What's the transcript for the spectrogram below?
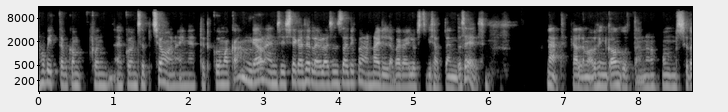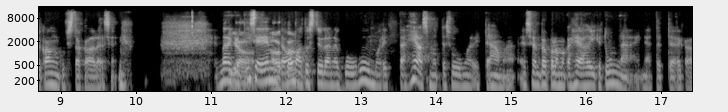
huvitav kontseptsioon on ju, et, et kui ma kange olen, siis ega selle üle sa saad ju ka nalja väga ilusti visata enda sees. näed, jälle ma siin kangutan, noh, mul seda kangust taga alles on ju et mõnikord iseenda aga... omaduste üle nagu huumorit, heas mõttes huumorit teha, seal peab olema ka hea õige tunne, on ju, et, et ega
